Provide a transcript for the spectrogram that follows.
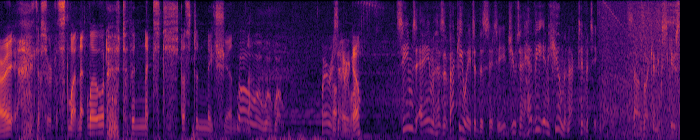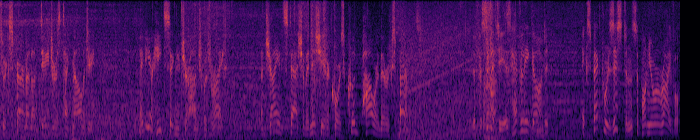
Alright, I guess we're just letting it load to the next destination. Whoa, whoa, whoa, whoa. Where is oh, here we everyone? go. Seems AIM has evacuated the city due to heavy inhuman activity. Sounds like an excuse to experiment on dangerous technology. Maybe your heat signature hunch was right. A giant stash of initiator cores could power their experiments. The facility is heavily guarded. Expect resistance upon your arrival.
